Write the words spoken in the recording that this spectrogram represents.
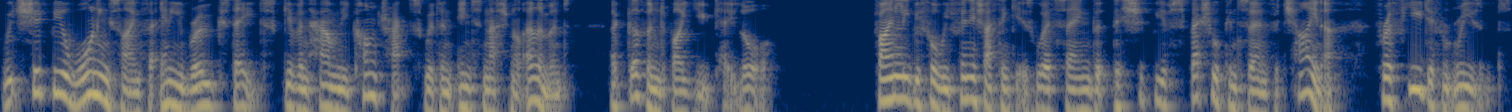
which should be a warning sign for any rogue states given how many contracts with an international element are governed by UK law. Finally, before we finish, I think it is worth saying that this should be of special concern for China for a few different reasons.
